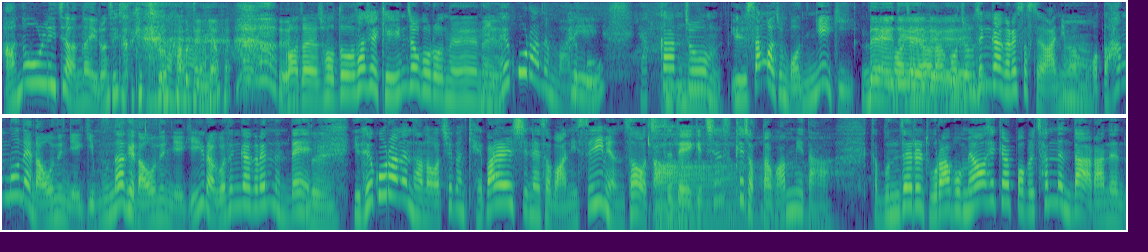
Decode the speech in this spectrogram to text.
안 어울리지 않나 이런 생각이 들었거든요. 네. 맞아요. 저도 사실 개인적으로는 네. 이 회고라는 말이 회고? 약간 음. 좀 일상과 좀 먼 얘기 네, 네 맞아요. 네, 라고 좀 생각을 했었어요. 아니면 음. 뭐 어떤 학문에 나오는 얘기, 문학에 나오는 얘기라고 생각을 했는데 네. 이 회고라는 단어가 최근 개발신에서 많이 쓰이면서 지세대에게 아. 친숙해졌다고 합니다. 그러니까 문제를 돌아보며 해결법을 찾는다라는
